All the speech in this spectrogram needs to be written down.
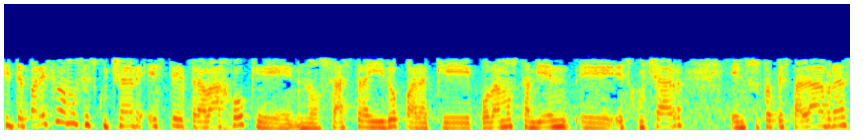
si te parece vamos a escuchar este trabajo que nos has traído para que podamos también eh, escuchar en sus propias palabras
